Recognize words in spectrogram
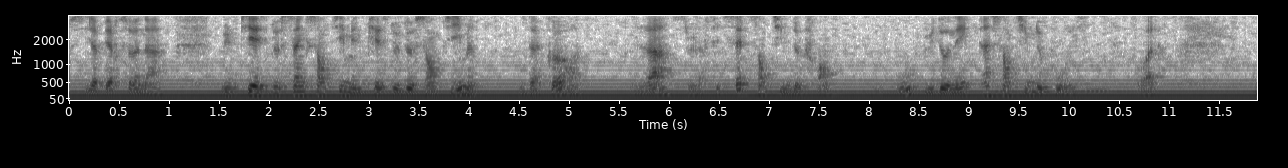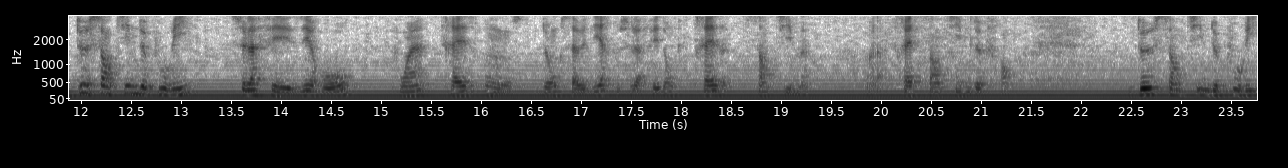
Si la personne a une pièce de 5 centimes et une pièce de 2 centimes, d'accord Là, cela fait 7 centimes de francs. Vous lui donnez 1 centime de pourri. Voilà. 2 centimes de pourri, cela fait 0, 1311. Donc ça veut dire que cela fait donc 13 centimes. Voilà, 13 centimes de francs. 2 centimes de pourri,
